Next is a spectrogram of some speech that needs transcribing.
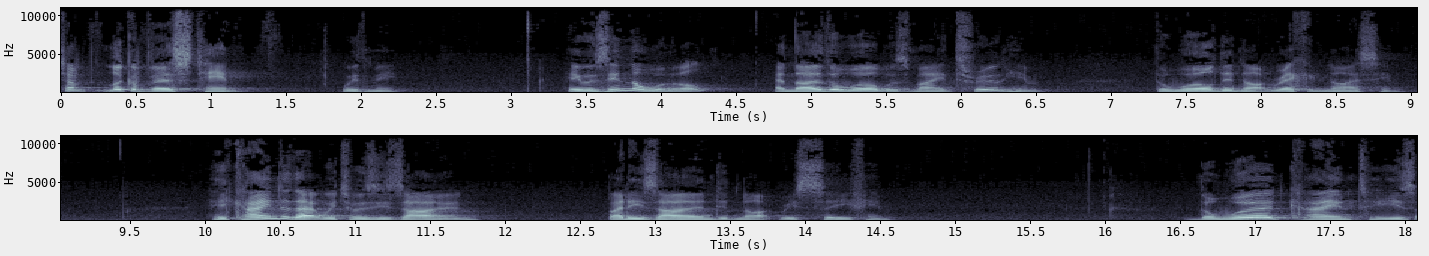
Jump, look at verse 10 with me. He was in the world, and though the world was made through him, the world did not recognize him. He came to that which was his own, but his own did not receive him. The word came to his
